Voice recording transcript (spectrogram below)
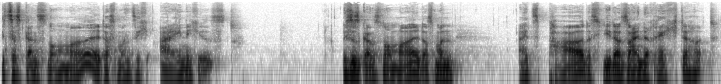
Ist das ganz normal, dass man sich einig ist? Ist es ganz normal, dass man als Paar, dass jeder seine Rechte hat?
